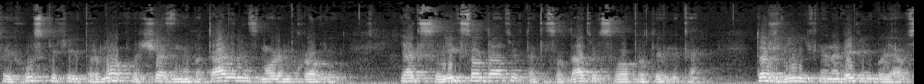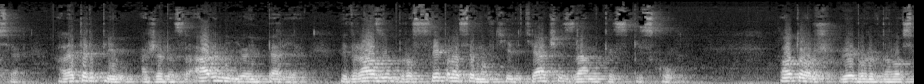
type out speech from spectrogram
своїх успіхів і перемог величезними баталіями з морем крові, як своїх солдатів, так і солдатів свого противника. Тож він їх ненавидів і боявся, але терпів, адже без армії його імперія відразу б розсипалася, мов ті дитячі замки з піску. Отож, вибори вдалося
